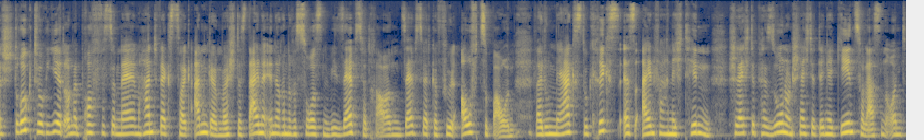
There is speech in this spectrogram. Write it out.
strukturiert und mit professionellem Handwerkszeug angehen möchtest, deine inneren Ressourcen wie Selbstvertrauen, Selbstwertgefühl aufzubauen, weil du merkst, du kriegst es einfach nicht hin, schlechte Personen und schlechte Dinge gehen zu lassen. Und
